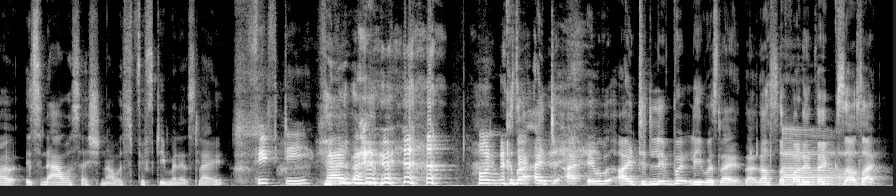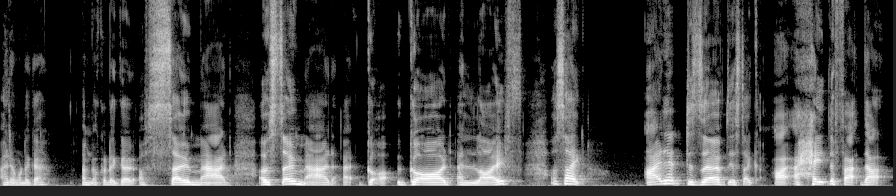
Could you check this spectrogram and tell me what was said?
uh, it's an hour session, I was 50 minutes late. 50. Five. oh, no. Because I, I, I, I deliberately was late, though. That's the funny thing, because I was like, I don't want to go. I'm not going to go. I was so mad. I was so mad at Go- God and life. I was like, I don't deserve this. Like, I, I hate the fact that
